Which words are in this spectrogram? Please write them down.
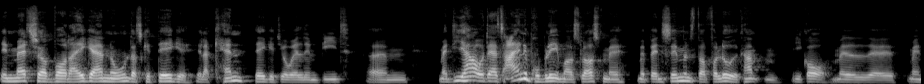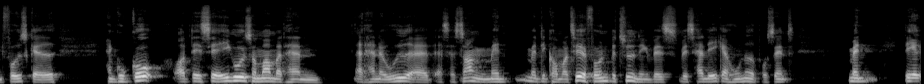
en matchup, hvor der ikke er nogen, der skal dække, eller kan dække Joel Embiid. Øhm, men de har jo deres egne problemer at slås med, med Ben Simmons, der forlod kampen i går med, øh, med en fodskade. Han kunne gå, og det ser ikke ud som om, at han, at han er ude af, af sæsonen, men, men det kommer til at få en betydning, hvis, hvis han ikke er 100%. Men det er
